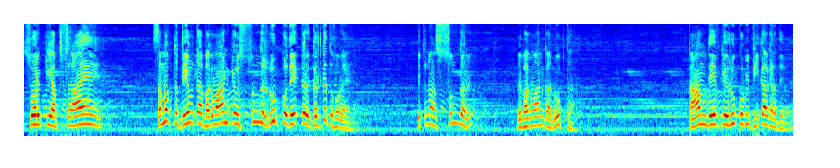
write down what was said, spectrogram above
स्वर्ग की अप्सराएँ, समस्त देवता भगवान के उस सुंदर रूप को देखकर गदगद हो रहे हैं। इतना सुंदर वे भगवान का रूप था। कामदेव के रूप को भी फीका कर देवे।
